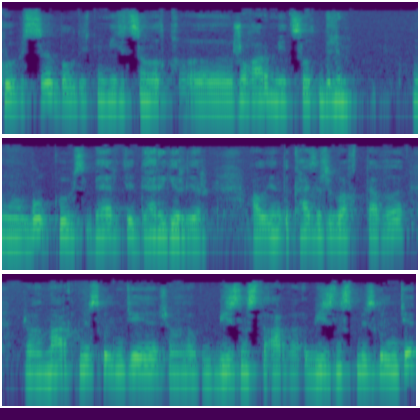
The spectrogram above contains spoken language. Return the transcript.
көбісі бұл дейтін медициналық жоғары медициналық білім бұл көбісі бәрі де дәрігерлер. Ал енді қазіргі уақыттағы жаңа нарық мезгілінде жаңа бизнесті бизнес мезгілінде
